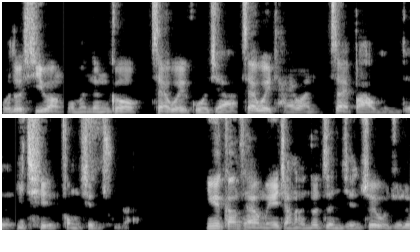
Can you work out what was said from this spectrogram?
我都希望我们能够再为国家、再为台湾、再把我们的一切奉献出来。因为刚才我们也讲了很多证件，所以我觉得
